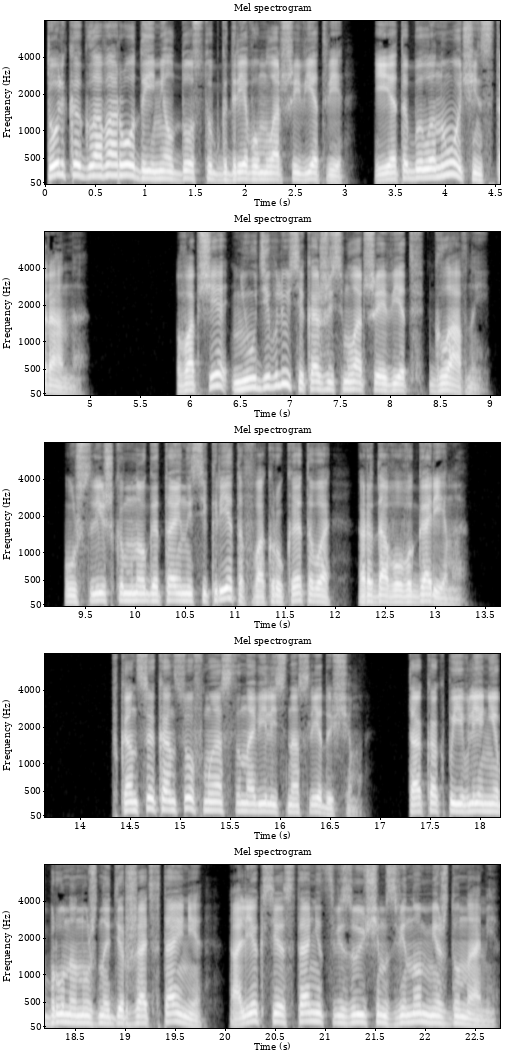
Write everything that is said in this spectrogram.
Только глава рода имел доступ к древу младшей ветви, и это было ну очень странно. Вообще, не удивлюсь, окажись младшая ветвь главной. Уж слишком много тайн и секретов вокруг этого родового гарема. В конце концов мы остановились на следующем. Так как появление Бруно нужно держать в тайне, Алексия станет связующим звеном между нами.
